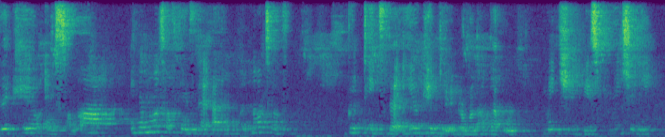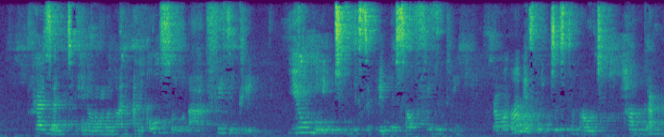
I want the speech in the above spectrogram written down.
dhikr and salah, in a lot of things that are a lot of good deeds that you can do in Ramadan that will make you be spiritually present in Ramadan and also uh, physically. You need to discipline yourself physically. Ramadan is not just about hunger.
